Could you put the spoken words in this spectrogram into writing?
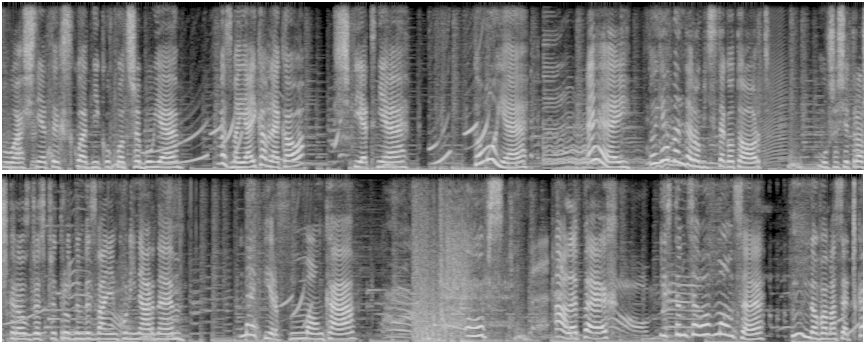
właśnie tych składników potrzebuję. Wezmę jajka, mleko. Świetnie. To moje. Ej, to ja będę robić z tego tort. Muszę się troszkę rozgrzać przed trudnym wyzwaniem kulinarnym. Najpierw mąka. Ups, ale pech. Jestem cała w mące. Nowa maseczka?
